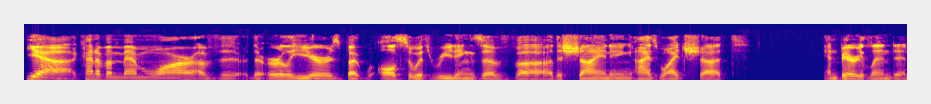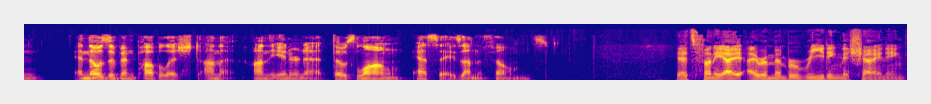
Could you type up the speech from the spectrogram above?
Yeah, kind of a memoir of the the early years, but also with readings of uh, The Shining, Eyes Wide Shut, and Barry Lyndon, and those have been published on the on the internet. Those long essays on the films. Yeah, it's funny. I, I remember reading The Shining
